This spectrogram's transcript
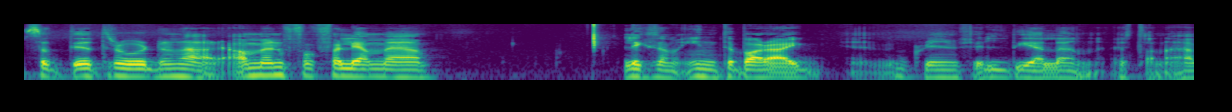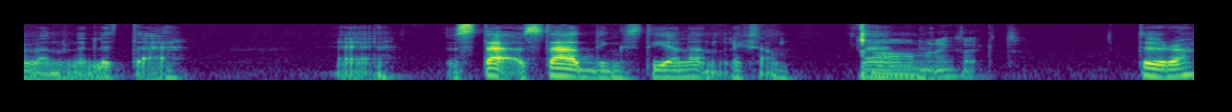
så att jag tror den här, ja men få följa med liksom inte bara Greenfield-delen utan även lite eh, stä- städningsdelen liksom. Men, Ja, men exakt. du då?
